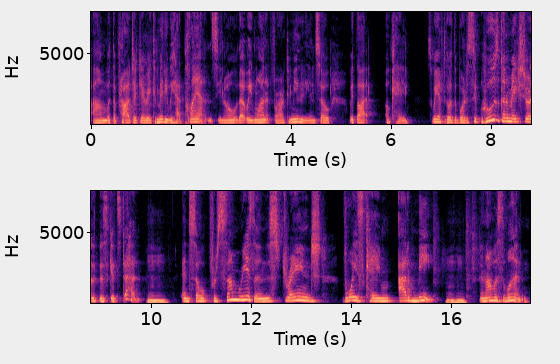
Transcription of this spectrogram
um, with the project area committee we had plans, you know, that we wanted for our community. And so we thought, okay, so we have to go to the board of super who's going to make sure that this gets done? Mm-hmm. And so for some reason, this strange voice came out of me. Mm-hmm. And I was the one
